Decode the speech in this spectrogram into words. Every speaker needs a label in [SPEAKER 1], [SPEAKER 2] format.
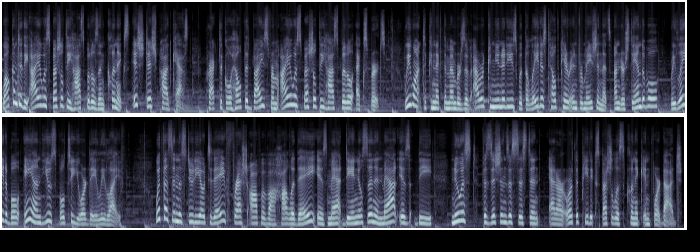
[SPEAKER 1] Welcome to the Iowa Specialty Hospitals and Clinics Ish Dish podcast, practical health advice from Iowa Specialty Hospital experts. We want to connect the members of our communities with the latest healthcare information that's understandable, relatable, and useful to your daily life. With us in the studio today, fresh off of a holiday, is Matt Danilson, and Matt is the newest physician's assistant at our orthopedic specialist clinic in Fort Dodge.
